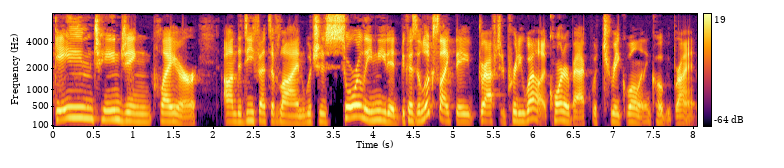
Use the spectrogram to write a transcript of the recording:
game changing player on the defensive line, which is sorely needed because it looks like they drafted pretty well at cornerback with Tariq Woolen and Coby Bryant.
